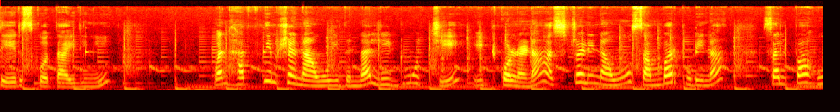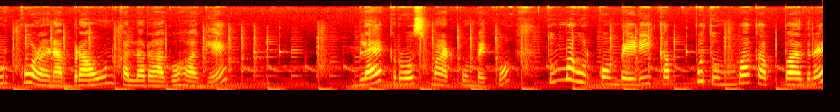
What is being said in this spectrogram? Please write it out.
ಸೇರಿಸ್ಕೋತಾ ಇದ್ದೀನಿ. ಒಂದು ಹತ್ತು ನಿಮಿಷ ನಾವು ಇದನ್ನು ಲಿಡ್ ಮುಚ್ಚಿ ಇಟ್ಕೊಳ್ಳೋಣ. ಅಷ್ಟರಲ್ಲಿ ನಾವು ಸಾಂಬಾರ್ ಪುಡಿನ ಸ್ವಲ್ಪ ಹುರ್ಕೊಳ್ಳೋಣ. ಬ್ರೌನ್ ಕಲರ್ ಆಗೋ ಹಾಗೆ. ಬ್ಲ್ಯಾಕ್ ರೋಸ್ಟ್ ಮಾಡ್ಕೊಬೇಕು. ತುಂಬ ಹುರ್ಕೊಬೇಡಿ. ಕಪ್ಪು ತುಂಬ ಕಪ್ಪಾದರೆ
